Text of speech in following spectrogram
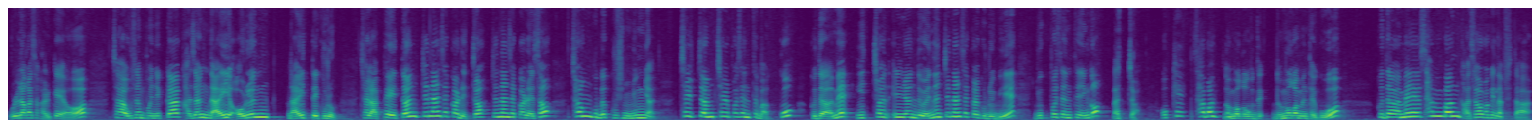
올라가서 갈게요. 자 우선 보니까 가장 나이 어린 나이대 그룹 제일 앞에 있던 진한 색깔 있죠? 진한 색깔에서 1996년 7.7% 맞고 그 다음에 2001년도에는 진한 색깔 그룹이 6%인 거 맞죠? 오케이 4번 넘어가고, 되- 넘어가면 되고 그 다음에 3번 가서 확인합시다.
